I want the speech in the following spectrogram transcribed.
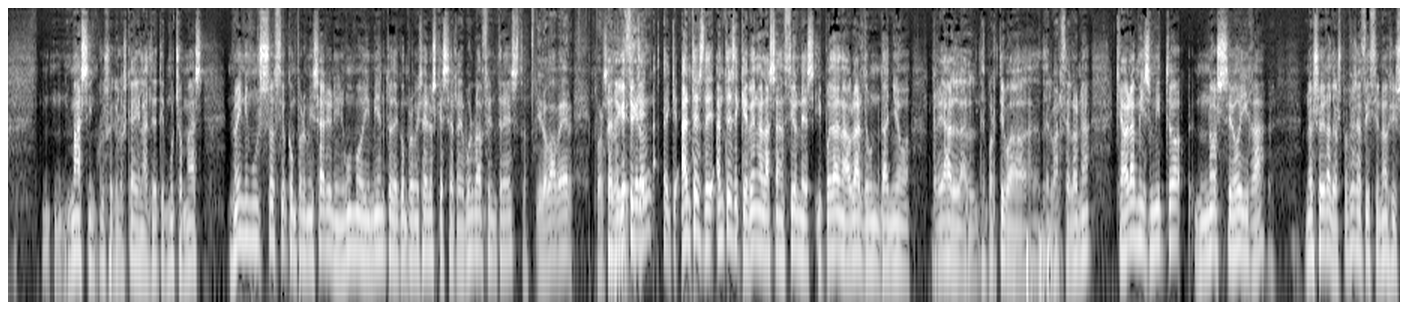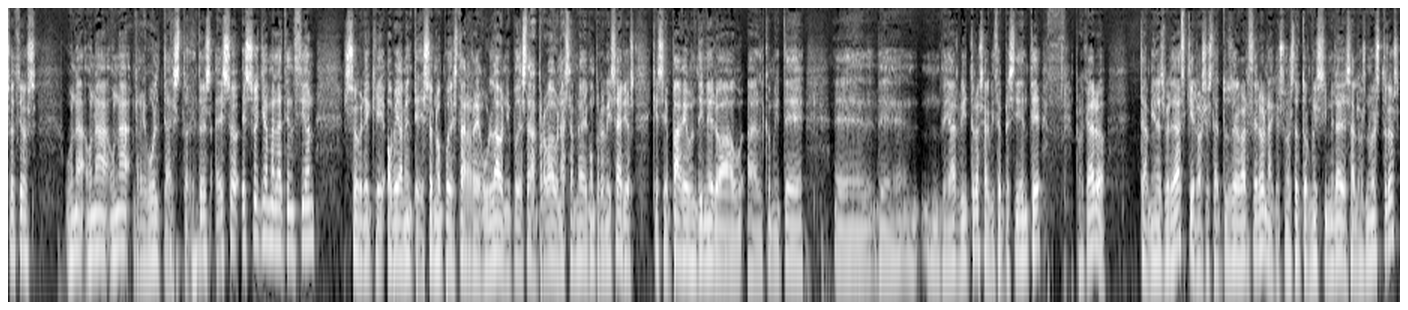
más incluso que los que hay en el Atlético, mucho más. No hay ningún socio compromisario ni ningún movimiento de compromisarios que se revuelva frente a esto. Y lo va a ver. Porque eh, que, antes, de, antes de que vengan las sanciones y puedan hablar de un daño real al Deportivo del Barcelona, que ahora mismito no se oiga no se oiga de los propios aficionados y socios una, una, una revuelta a esto. Entonces, eso, eso llama la atención sobre que, obviamente, eso no puede estar regulado ni puede estar aprobado en una asamblea de compromisarios que se pague un dinero al comité eh, de, árbitros, al vicepresidente. Pero claro, también es verdad que los estatutos de Barcelona, que son estatutos muy similares a los nuestros,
